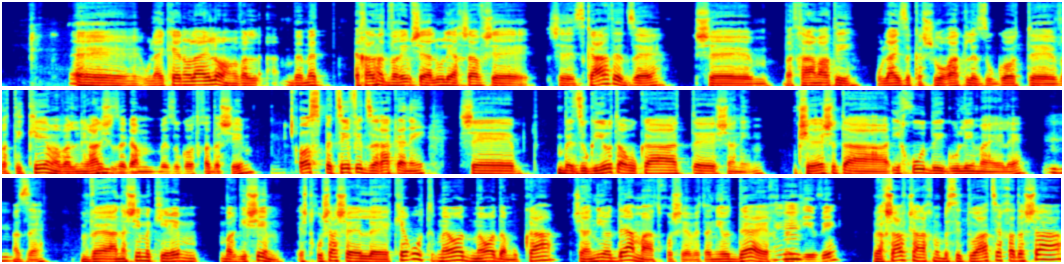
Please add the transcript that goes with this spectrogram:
אה, אולי כן אולי לא אבל באמת אחד מהדברים שעלו לי עכשיו. שהזכרת את זה שבהתחלה אמרתי אולי זה קשור רק לזוגות uh, ותיקים אבל נראה לי שזה גם בזוגות חדשים או ספציפית זה רק אני שבזוגיות ארוכת uh, שנים כשיש את האיחוד עיגולים האלה הזה ואנשים מכירים מרגישים יש תחושה של היכרות מאוד מאוד עמוקה שאני יודע מה את חושבת אני יודע איך תגיבי ועכשיו כשאנחנו בסיטואציה חדשה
